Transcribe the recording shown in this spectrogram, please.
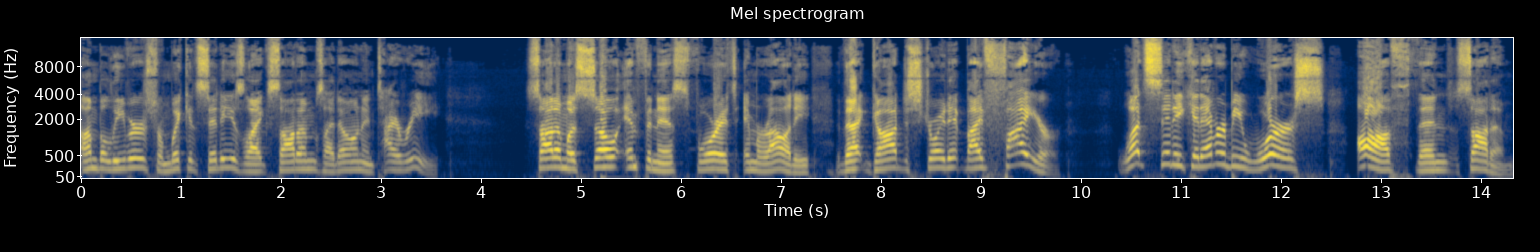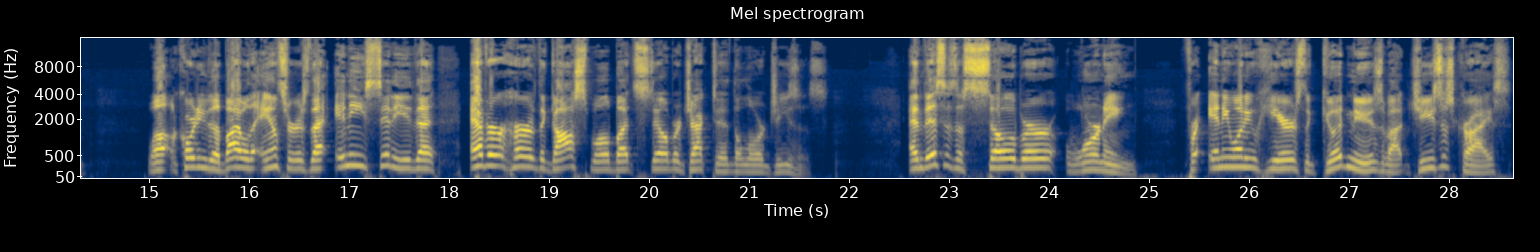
unbelievers from wicked cities like Sodom, Sidon, and Tyre. Sodom was so infamous for its immorality that God destroyed it by fire. What city could ever be worse off than Sodom? Well, according to the Bible, the answer is that any city that ever heard the gospel but still rejected the Lord Jesus. And this is a sober warning for anyone who hears the good news about Jesus Christ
